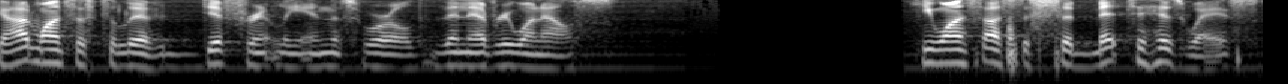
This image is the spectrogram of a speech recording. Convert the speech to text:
God wants us to live differently in this world than everyone else. He wants us to submit to his ways.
